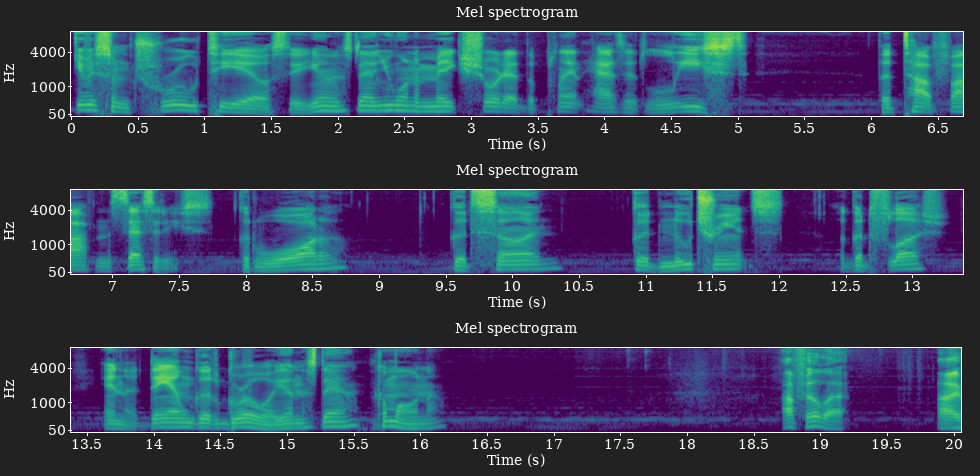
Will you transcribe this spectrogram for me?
Give it some true TLC. You understand? You want to make sure that the plant has at least the top five necessities: good water, good sun, good nutrients, a good flush, and a damn good grower. You understand? Come on now. I feel that. I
